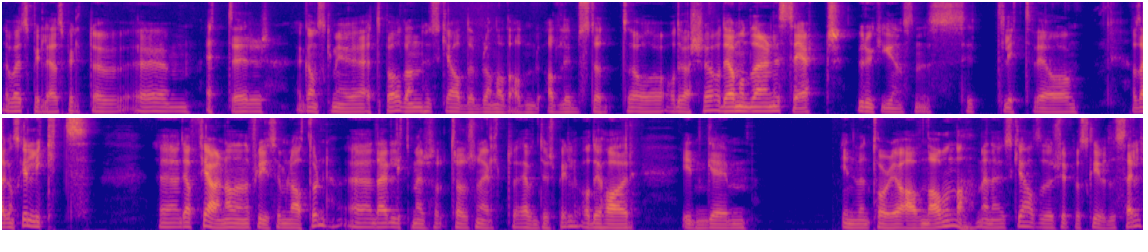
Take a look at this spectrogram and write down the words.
Det var et spill jeg spilte eh, etter ganske mye etterpå. Den husker jeg hadde blant annet Adlib Stunt og, og diverse. Og de har modernisert brukergrensene sitt litt ved å Altså det er ganske likt. Eh, De har fjerna denne flysimulatoren. Eh, Det er litt mer tradisjonelt eventyrspill. Og de har in game inventory av navn, da, mener jeg husker. Altså du slipper å skrive det selv.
